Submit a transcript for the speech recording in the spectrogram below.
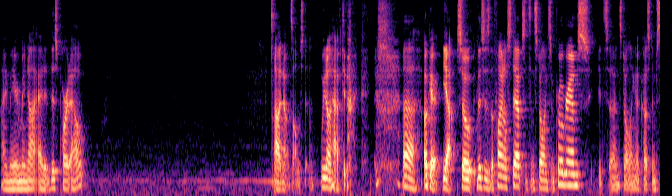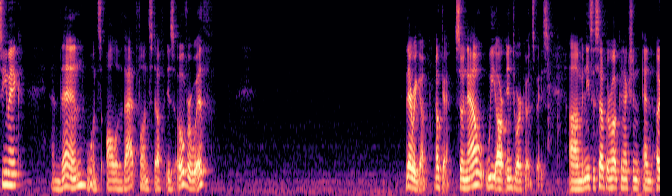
I may or may not edit this part out. Uh, no, it's almost done. We don't have to. uh, okay, yeah, so this is the final steps. It's installing some programs. It's uh, installing a custom CMake. And then once all of that fun stuff is over with, there we go. Okay, so now we are into our code space. Um, it needs to set up the remote connection, and uh,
